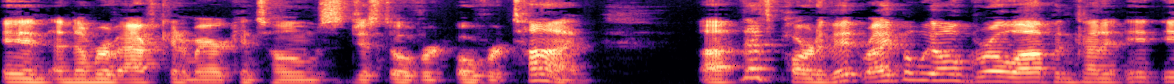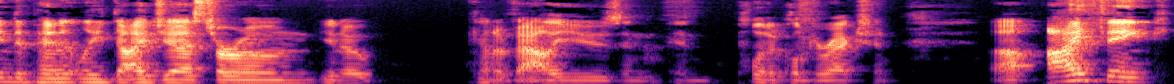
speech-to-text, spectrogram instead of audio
in a number of African Americans' homes just over over time. Uh, that's part of it, right? But we all grow up and kind of independently digest our own, you know, kind of values and, and political direction. Uh, I think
